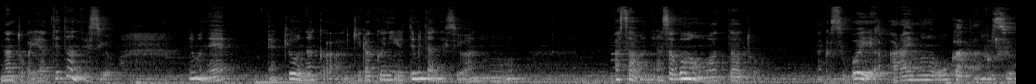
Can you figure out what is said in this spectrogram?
なんとかやってたんですよ。でもね今日なんか気楽に言ってみたんですよ。あの朝はね朝ごはん終わった後なんかすごい洗い物多かったんですよ。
